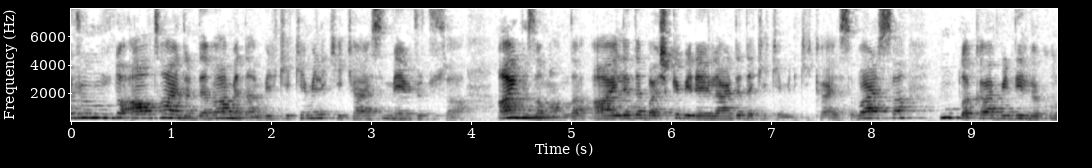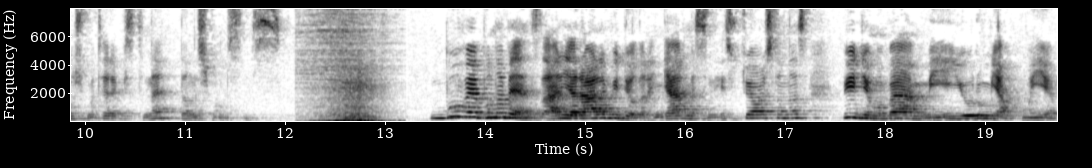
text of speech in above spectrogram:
çocuğunuzda 6 aydır devam eden bir kekemelik hikayesi mevcutsa, aynı zamanda ailede başka bireylerde de kekemelik hikayesi varsa mutlaka bir dil ve konuşma terapistine danışmalısınız. Bu ve buna benzer yararlı videoların gelmesini istiyorsanız videomu beğenmeyi, yorum yapmayı,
